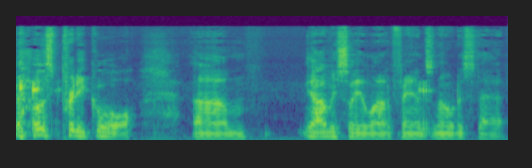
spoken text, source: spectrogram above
was pretty cool. Um, yeah, obviously a lot of fans noticed that.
